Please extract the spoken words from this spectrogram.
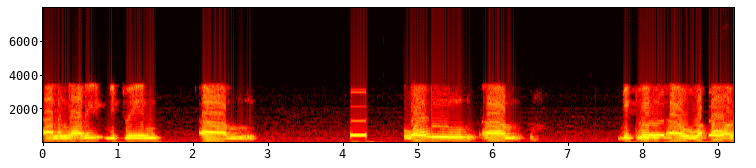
uh, nangyari between um, one um, between uh, uh,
